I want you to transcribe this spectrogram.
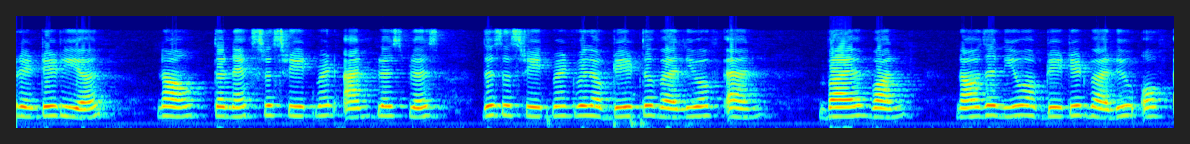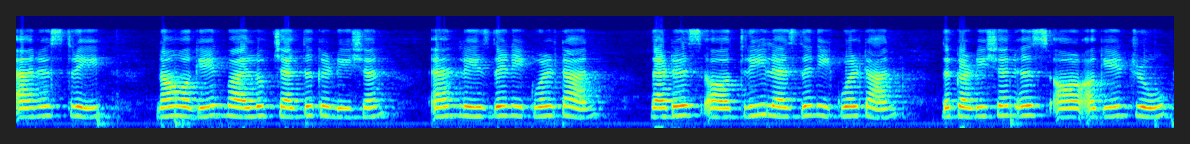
printed here. Now the next statement n plus plus this statement will update the value of n by 1. Now the new updated value of n is 3. Now again while loop check the condition n less than equal 10 that is uh, 3 less than equal 10 the condition is uh, again true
